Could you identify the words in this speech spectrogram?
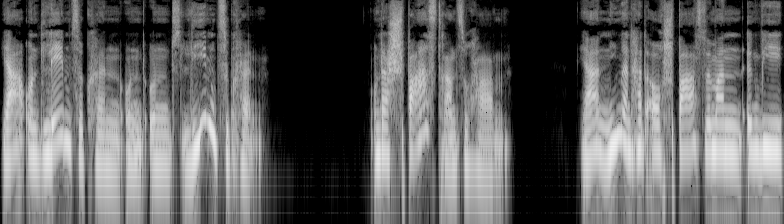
Ja, und leben zu können und, und lieben zu können. Und da Spaß dran zu haben. Ja, niemand hat auch Spaß, wenn man irgendwie,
